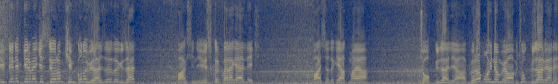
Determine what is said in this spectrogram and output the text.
Yüklenip girmek istiyorum. Kimco'nun virajları da güzel. Bak şimdi 140'lara geldik. Başladık yatmaya. Çok güzel ya. Gram oynamıyor abi. Çok güzel yani.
